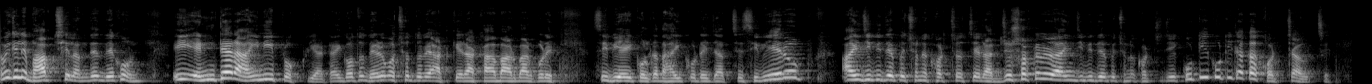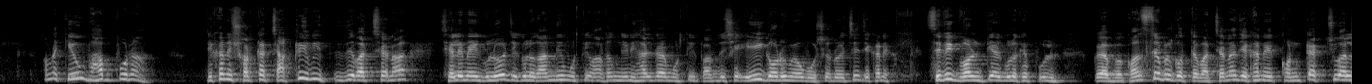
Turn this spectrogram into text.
আমি খালি ভাবছিলাম যে দেখুন, এই এন্টার আইনি প্রক্রিয়াটাই গত দেড় বছর ধরে আটকে রাখা, বারবার করে সিবিআই কলকাতা হাইকোর্টে যাচ্ছে, সিবিআইয়েরও আইনজীবীদের পেছনে খরচা হচ্ছে, রাজ্য সরকারের আইনজীবীদের পেছনে খরচা হচ্ছে কোটি কোটি টাকা খরচা হচ্ছে, আমরা কেউ ভাববো না। যেখানে সরকার চাকরি দিতে পারছে না, ছেলে মেয়েগুলো, যেগুলো গান্ধী মূর্তি, মাতঙ্গিনী হাজরার মূর্তির পাদদেশে এই গরমেও বসে রয়েছে, যেখানে সিভিক ভলেন্টিয়ারগুলোকে পুল কনস্টেবল করতে পারছে না, যেখানে কন্ট্রাকচুয়াল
